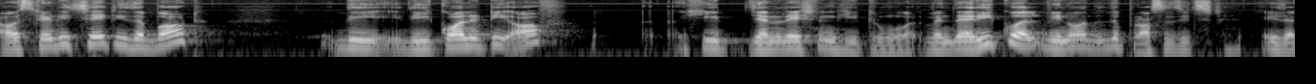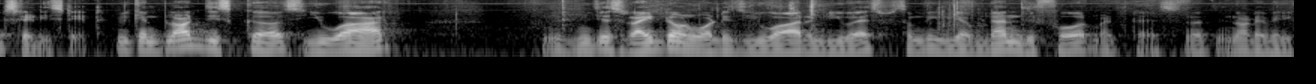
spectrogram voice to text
our steady state is about the, the equality of heat generation and heat removal. When they are equal, we know that the process is, is at steady state. We can plot these curves u r, let me just write down what is u r and u s, something we have done before, but it is not, not a very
